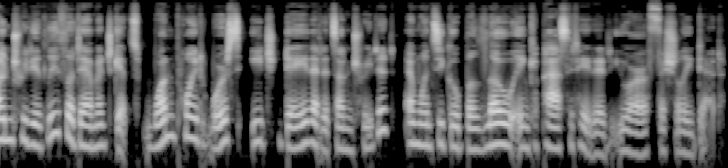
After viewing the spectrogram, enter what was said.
Untreated lethal damage gets one point worse each day that it's untreated, and once you go below incapacitated, you are officially dead.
